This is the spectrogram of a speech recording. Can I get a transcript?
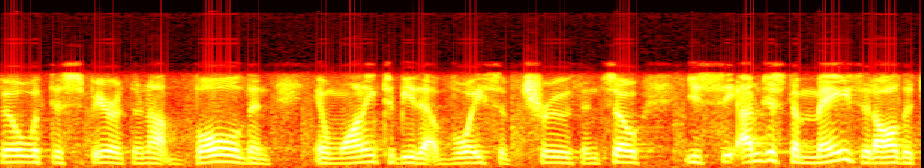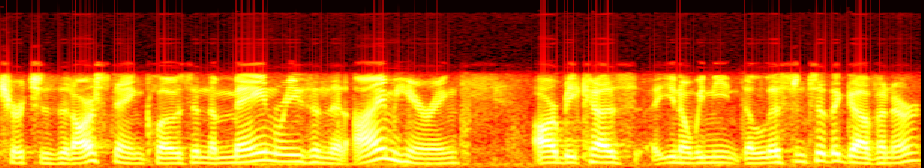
filled with the Spirit. They're not bold and, and wanting to be that voice of truth. And so you see, I'm just amazed at all the churches that are staying closed. And the main reason that I'm hearing are because, you know, we need to listen to the governor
